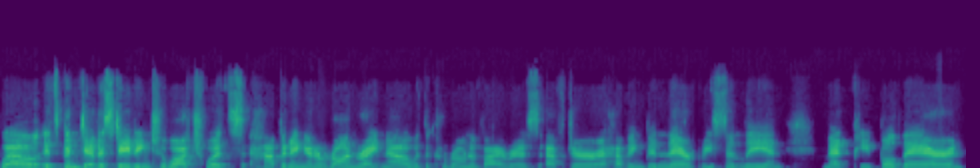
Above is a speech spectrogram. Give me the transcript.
Well, it's been devastating to watch what's happening in Iran right now with the coronavirus after having been there recently and met people there and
